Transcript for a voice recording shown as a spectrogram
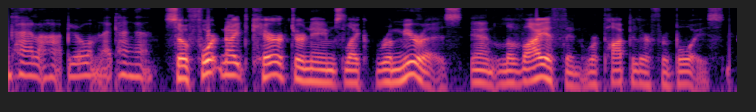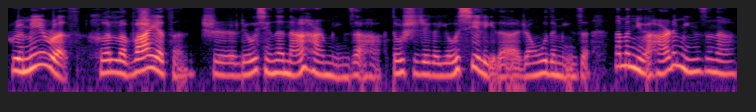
开了哈。比如我们来看看， So, Fortnite character names like Ramirez and Leviathan were popular for boys. Ramirez 和 Leviathan 是流行的男孩名字哈，都是这个游戏里的人物的名字。那么女孩的名字呢？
